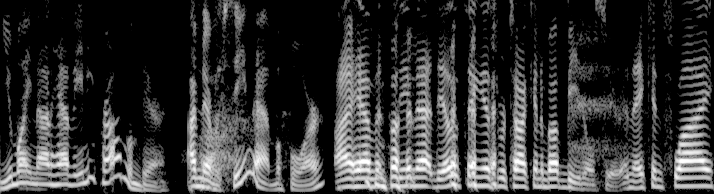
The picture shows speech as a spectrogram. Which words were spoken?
you might not have any problem, Darren. I've never seen that before. I haven't seen that. The other thing is we're talking about beetles here, and they can fly.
